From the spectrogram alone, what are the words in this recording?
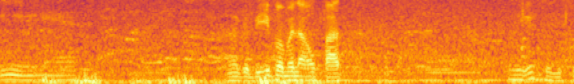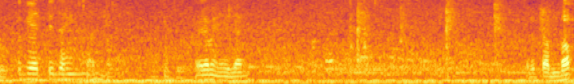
Yes. Nagabi pa man akong pat. Spaghetti dahil sa ano? Wala man ilan. Pero tambak.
